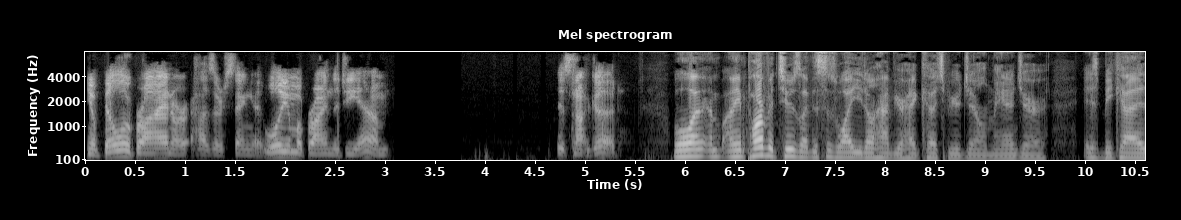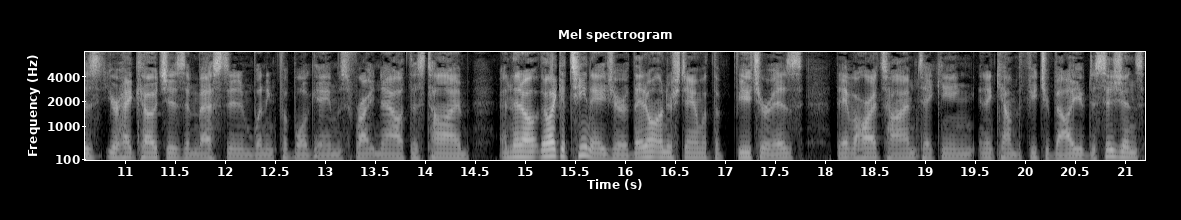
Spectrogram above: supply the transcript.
You know, Bill O'Brien, or as they're saying it, William O'Brien, the GM, is not good. Well, I, mean, part of it too is like this is why you don't have your head coach be your general manager, is because your head coach is invested in winning football games right now at this time, and they don't, they're like a teenager. They don't understand what the future is. They have a hard time taking into account the future value of decisions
